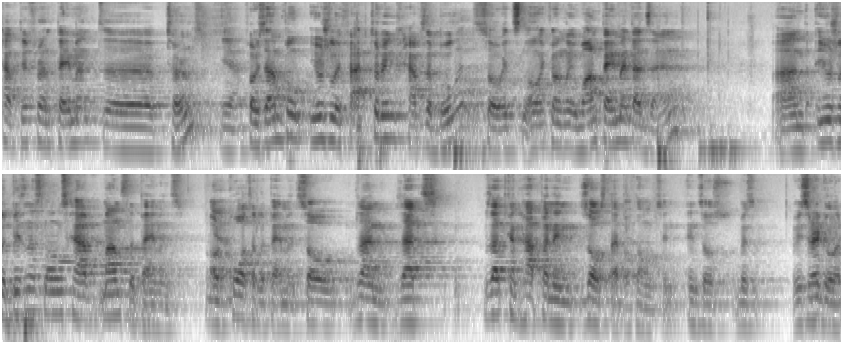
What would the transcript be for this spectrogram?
have different payment uh, terms. Yeah. For example, usually factoring have the bullet, so it's like only one payment at the end, and usually business loans have monthly payments or Yeah. quarterly payments. So then that's that can happen in those type of loans, in, in those with, with regular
